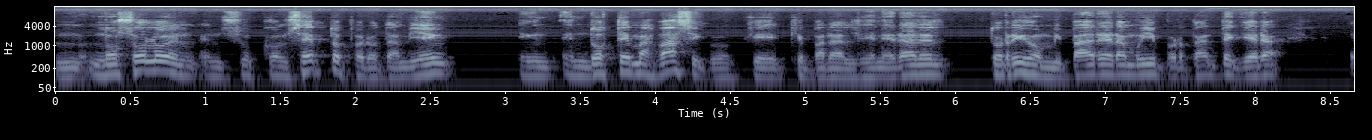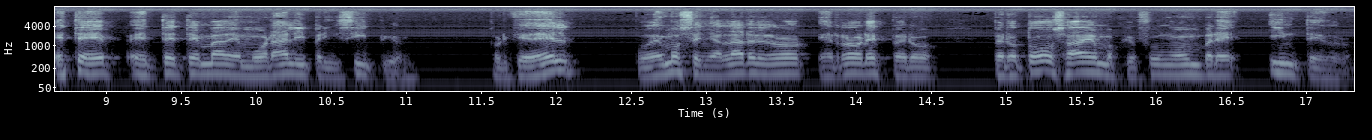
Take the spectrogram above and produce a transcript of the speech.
no solo en, sus conceptos, pero también en, en dos temas básicos que, que, para el general Torrijos, mi padre era muy importante, que era este, este tema de moral y principio. Porque de él podemos señalar error, errores, pero, pero todos sabemos que fue un hombre íntegro.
